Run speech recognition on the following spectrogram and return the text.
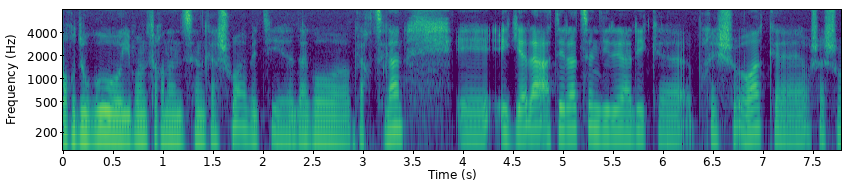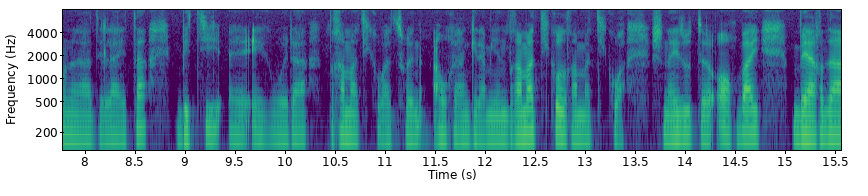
hor dugu Ibon Fernandezen kasua, beti dago kartzelan. E, egia da, ateratzen direarik presoak osasuna dela eta beti egoera dramatiko bat zuen aurrean gira, mien dramatiko, dramatikoa. Esan dut, hor bai, behar da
